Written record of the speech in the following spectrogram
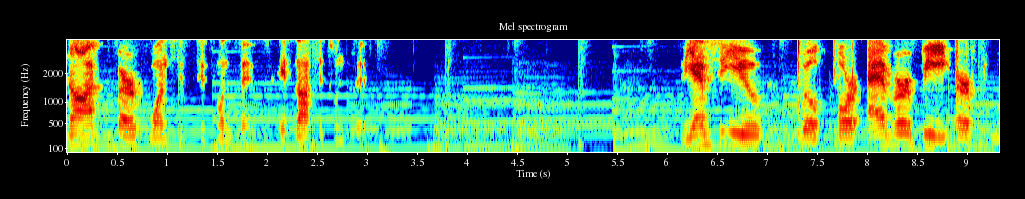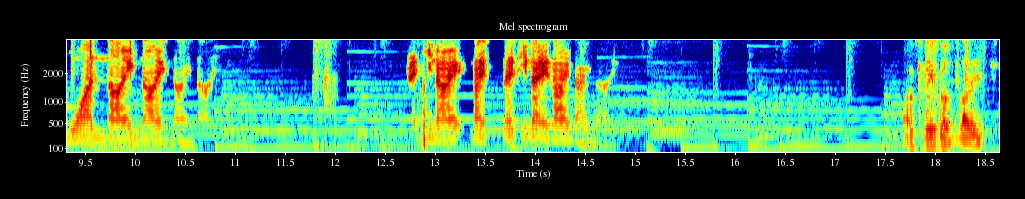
not Earth one six six one six. It's not six one six. The MCU will forever be Earth one nine nine nine nine. 1999 Okay, but like,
